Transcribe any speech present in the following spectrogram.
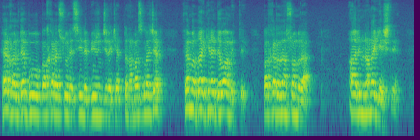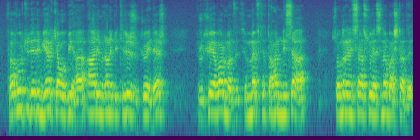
Herhalde bu Bakara suresiyle birinci rekatta namaz kılacak. Fema da yine devam etti. Bakara'dan sonra Alimran'a geçti. Fekultu dedim yerkâhu biha. Alimran'ı bitirir rükû eder. Rükûya varmadı. Sümmeftetahan nisa. Sonra Nisa suresine başladı.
